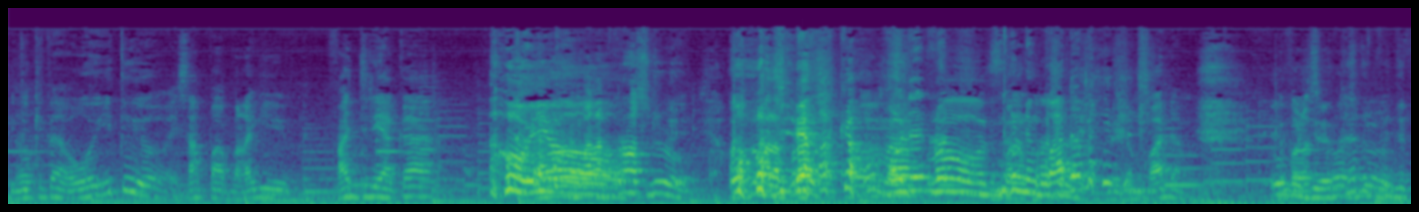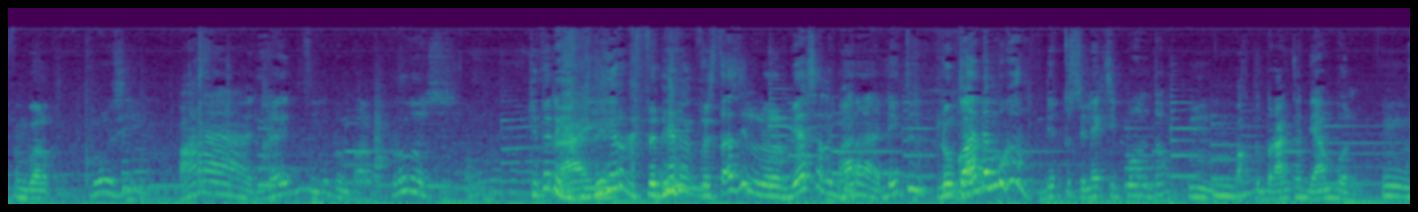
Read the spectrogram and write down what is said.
Itu kita, oh itu yo, eh, siapa apalagi Fajri Aka. Oh iya. Balap cross dulu. Oh, balap cross. Oh, dia cross. belum yang padam. Belum padam. Oh, Balap Fajri cross dulu. pembalap pro sih. Parah, dia itu pembalap cross. Kita dengar kata dia prestasi luar biasa lagi. Parah, dia itu Dongko Adam bukan? Dia tuh seleksi pon toh. Hmm. Waktu berangkat di Ambon. Hmm.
